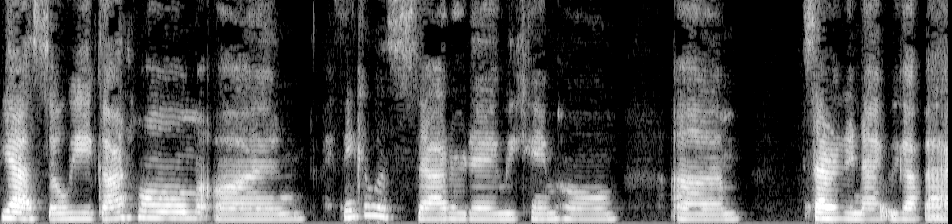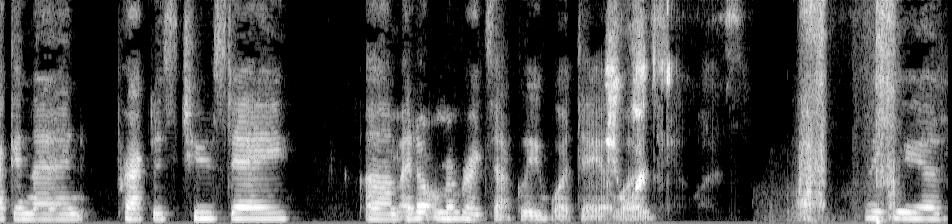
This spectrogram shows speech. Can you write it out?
Yeah, so we got home on I think it was Saturday we came home. Um Saturday night we got back and then practiced Tuesday. Um I don't remember exactly what day it was. I think we had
